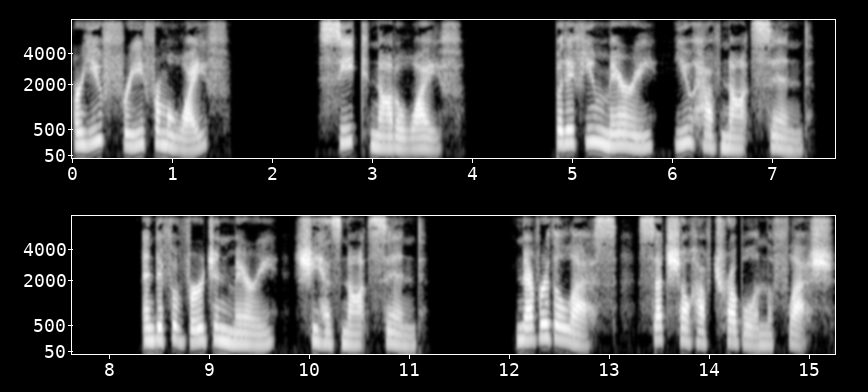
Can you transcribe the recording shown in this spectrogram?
Are you free from a wife? Seek not a wife. But if you marry, you have not sinned. And if a virgin marry, she has not sinned. Nevertheless, such shall have trouble in the flesh.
